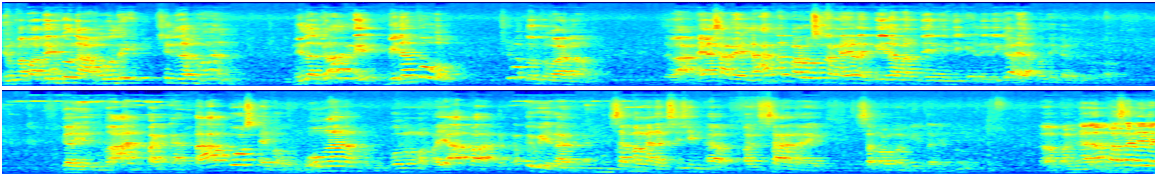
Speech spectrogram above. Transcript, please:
yung kapatid ko nahuli, sinilaman. Nilagari, binato. Sino matutuwa na? Diba? Kaya sabi, lahat ng parusa sa ngayon ay di naman din hindi ka liligaya, kundi ka lulungkot. Gayunman, pagkatapos ay mabumunga ng pagbubungang mapayapa sa mga nagsisim uh, pagsanay sa pamagitan nito. Uh, pag nalampasan nila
